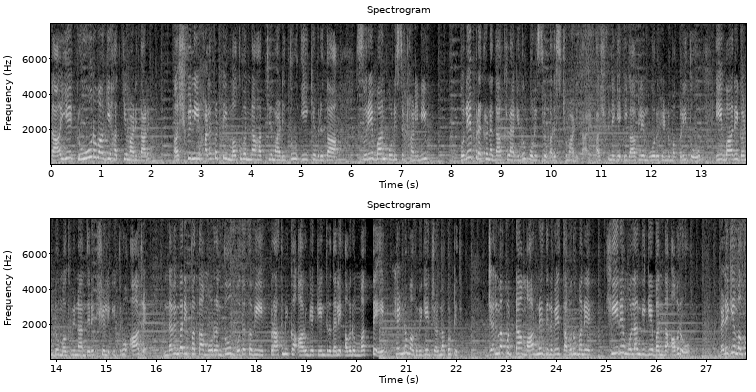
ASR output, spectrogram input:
ತಾಯಿಯೇ ಕ್ರೂರವಾಗಿ ಹತ್ಯೆ ಮಾಡಿದ್ದಾಳೆ. ಅಶ್ವಿನಿ ಹಳಕಟ್ಟಿ ಮಗುವನ್ನ ಹತ್ಯೆ ಮಾಡಿದ್ದು ಈಕೆ ವಿರುದ್ಧ ಸುರೇಬಾನ್ ಪೊಲೀಸ್ ಠಾಣೆಯಲ್ಲಿ ಕೊಲೆ ಪ್ರಕರಣ ದಾಖಲಾಗಿದ್ದು ಪೊಲೀಸರು ಅರೆಸ್ಟ್ ಮಾಡಿದ್ದಾರೆ. ಅಶ್ವಿನಿಗೆ ಈಗಾಗಲೇ ಮೂರು ಹೆಣ್ಣು ಮಕ್ಕಳಿದ್ದು, ಈ ಬಾರಿ ಗಂಡು ಮಗುವಿನ ನಿರೀಕ್ಷೆಯಲ್ಲಿ ಇದ್ರು. ಆದರೆ ನವೆಂಬರ್ ಇಪ್ಪತ್ತ ಮೂರರಂದು ಮುದಕವಿ ಪ್ರಾಥಮಿಕ ಆರೋಗ್ಯ ಕೇಂದ್ರದಲ್ಲಿ ಅವರು ಮತ್ತೆ ಹೆಣ್ಣು ಮಗುವಿಗೆ ಜನ್ಮ ಕೊಟ್ಟಿದ್ರು. ಜನ್ಮ ಕೊಟ್ಟ ಮಾರನೇ ದಿನವೇ ತವರು ಮನೆ ಹೀರೆ ಮುಲಂಗಿಗೆ ಬಂದ ಅವರು, ಬೆಳಗ್ಗೆ ಮಗು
